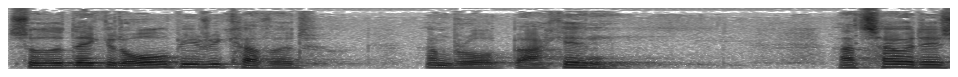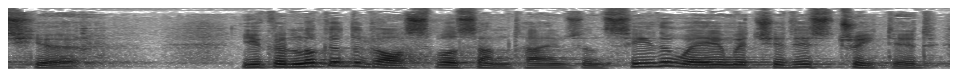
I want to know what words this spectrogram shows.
so that they could all be recovered and brought back in. That's how it is here. You can look at the gospel sometimes and see the way in which it is treated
